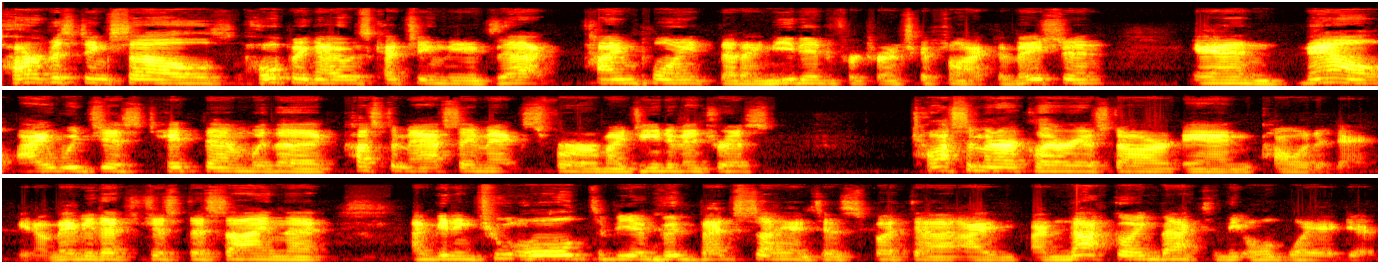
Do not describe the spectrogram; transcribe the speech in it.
harvesting cells, hoping I was catching the exact time point that I needed for transcriptional activation. And now I would just hit them with a custom assay mix for my gene of interest, toss them in our Clariostar, and call it a day. You know, maybe that's just a sign that I'm getting too old to be a good bench scientist, but uh, I'm, I'm not going back to the old way again.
